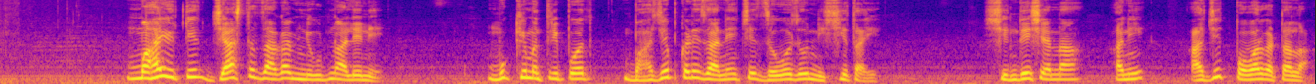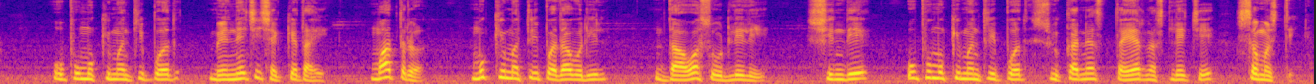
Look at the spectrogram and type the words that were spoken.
महायुतीत जास्त जागा निवडून आल्याने मुख्यमंत्रीपद भाजपकडे जाण्याचे जवळजवळ निश्चित आहे. शिंदेश यांना आणि अजित पवार गटाला उपमुख्यमंत्रीपद मिळण्याची शक्यता आहे. मात्र मुख्यमंत्रीपदावरील दावा सोडलेले शिंदे उपमुख्यमंत्रीपद स्वीकारण्यास तयार नसल्याचे समजते.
